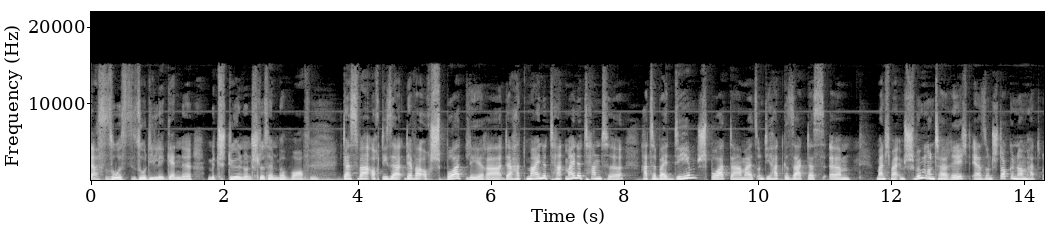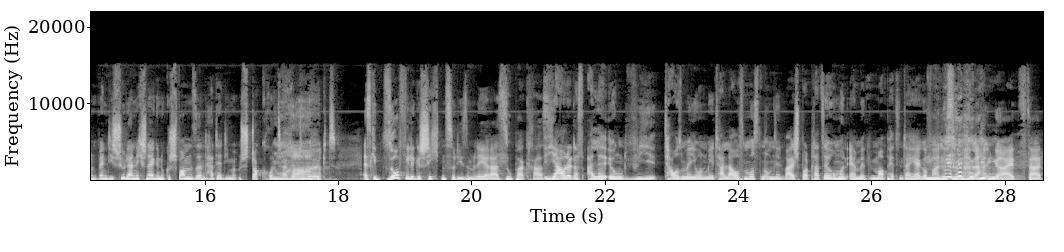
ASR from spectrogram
das so ist so die Legende mit Stühlen und Schlüsseln beworfen. Das war auch dieser, der war auch Sportlehrer. Da hat meine, Ta meine Tante hatte bei dem Sport damals und die hat gesagt, dass ähm, manchmal im Schwimmunterricht er so einen Stock genommen hat und wenn die Schüler nicht schnell genug geschwommen sind, hat er die mit dem Stock runtergedrückt. Es gibt so viele Geschichten zu diesem Lehrer, super krass. Ja, oder dass alle irgendwie tausend Millionen Meter laufen mussten um den Waldsportplatz herum und er mit dem Moped hinterhergefahren ist und alle angeheizt hat.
